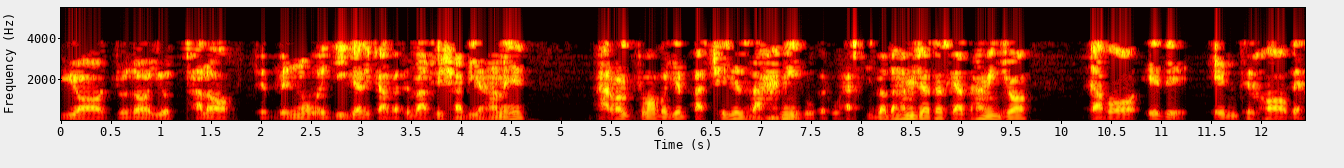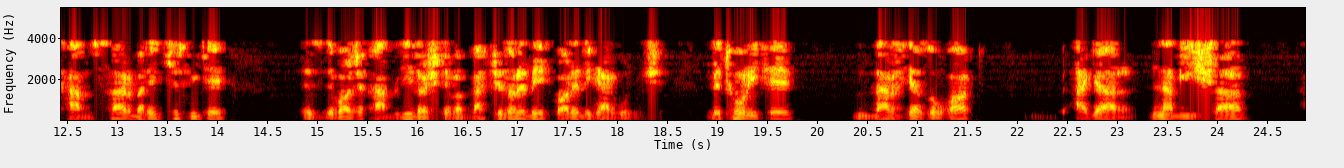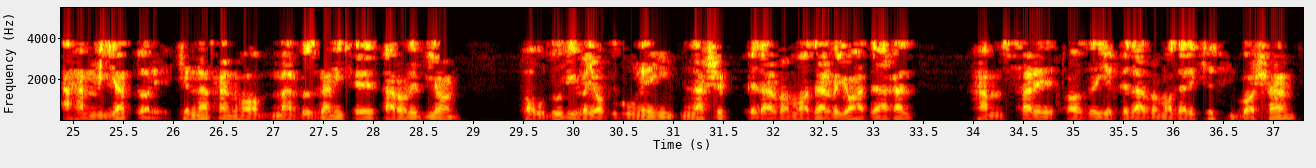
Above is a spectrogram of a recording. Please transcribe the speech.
یا جدایی و طلاق که به نوع دیگری که البته برخی شبیه همه هر حال شما با یه بچه زخمی روبرو هستید و به همین جهت است که از همینجا قواعد انتخاب همسر برای کسی که ازدواج قبلی داشته و بچه داره به یک باره دیگرگون میشه. به طوری که برخی از اوقات اگر نه بیشتر اهمیت داره که نه تنها مرد و زنی که قرار بیان تا حدودی و یا به گونه نقش پدر و مادر و یا حداقل همسر تازه پدر و مادر کسی باشن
